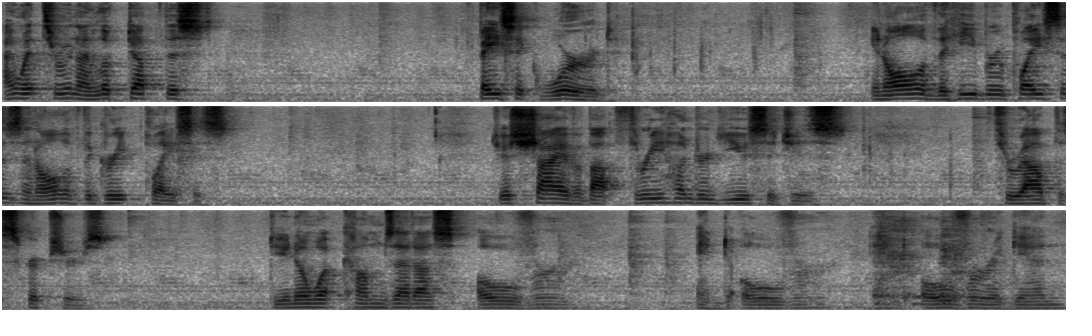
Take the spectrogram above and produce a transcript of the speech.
I went through and I looked up this basic word in all of the Hebrew places and all of the Greek places. Just shy of about 300 usages throughout the scriptures. Do you know what comes at us over and over and over again?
